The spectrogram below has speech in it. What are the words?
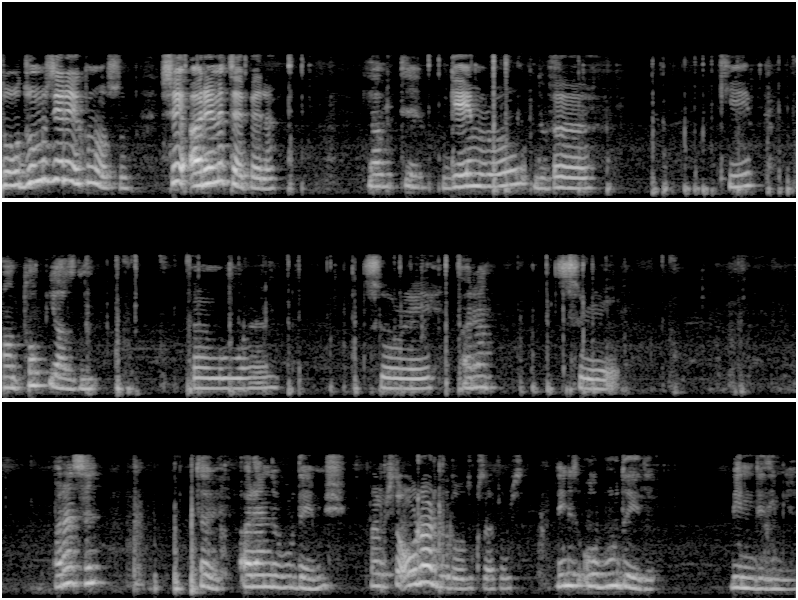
Doğduğumuz yere yakın olsun. Şey arena tepelen. Ya bitti. Game rule. Dur. e, keep Lan top yazdım. one. Sorry. Aran. True. Aran sen. Tabi. Aran da buradaymış. Tamam işte oralarda doğduk zaten biz. Deniz o buradaydı. Benim dediğim yer.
